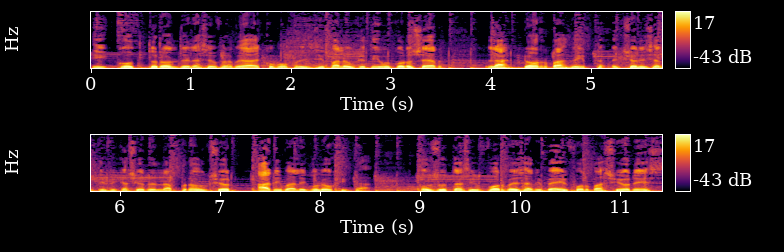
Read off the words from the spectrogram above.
y control de las enfermedades como principal objetivo y conocer las normas de inspección y certificación en la producción animal ecológica. Consultas, informes, anime, informaciones,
